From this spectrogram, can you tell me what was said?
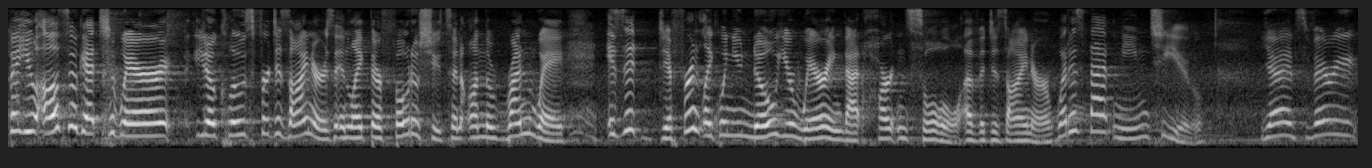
but you also get to wear, you know, clothes for designers in like their photo shoots and on the runway. Is it different? Like when you know you're wearing that heart and soul of a designer, what does that mean to you? Yeah, it's very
